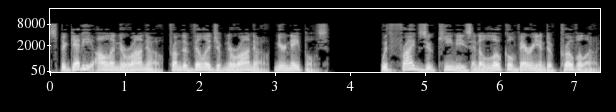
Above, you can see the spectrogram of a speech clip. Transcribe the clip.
Spaghetti alla Nerano, from the village of Nerano, near Naples. With fried zucchinis and a local variant of provolone.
